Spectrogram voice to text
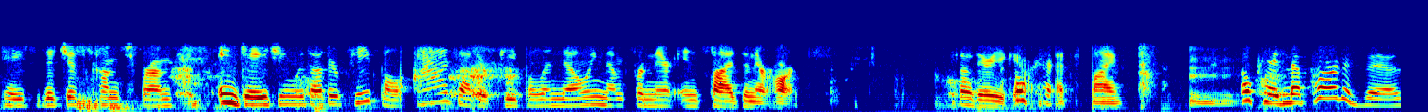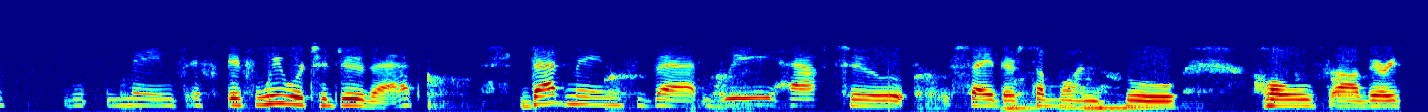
cases, it just comes from engaging with other people as other people and knowing them from their insides and their hearts. So there you go. Okay. That's mine. Mm-hmm. Okay. Now, part of this means if if we were to do that, that means that we have to say there's someone who holds uh, very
